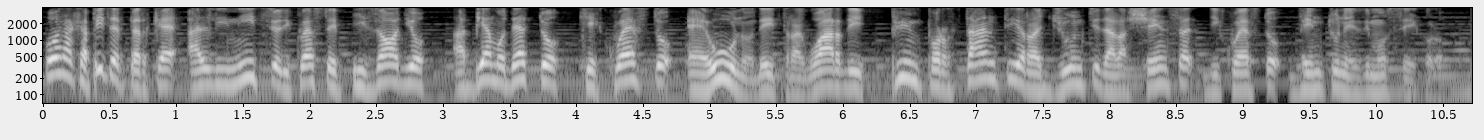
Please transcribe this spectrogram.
ora capite perché all'inizio di questo episodio abbiamo detto che questo è uno dei traguardi più importanti raggiunti dalla scienza di questo ventunesimo secolo.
